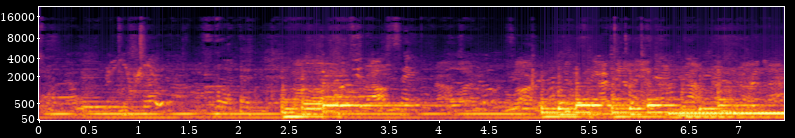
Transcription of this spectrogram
this one now. I've been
